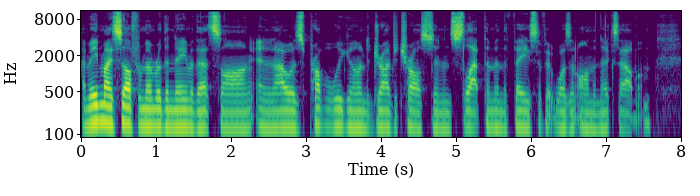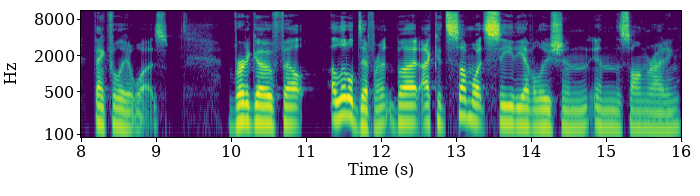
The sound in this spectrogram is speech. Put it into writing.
I made myself remember the name of that song, and I was probably going to drive to Charleston and slap them in the face if it wasn't on the next album. Thankfully, it was. Vertigo felt a little different, but I could somewhat see the evolution in the songwriting.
